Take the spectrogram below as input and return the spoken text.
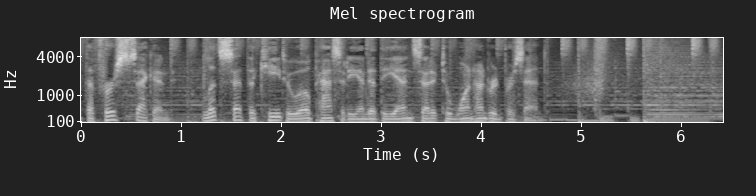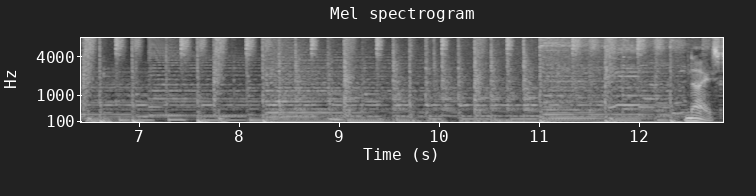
At the first second, let's set the key to opacity and at the end set it to 100%. Nice.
